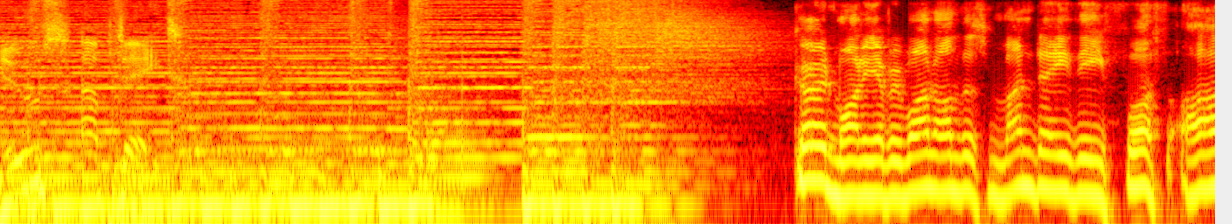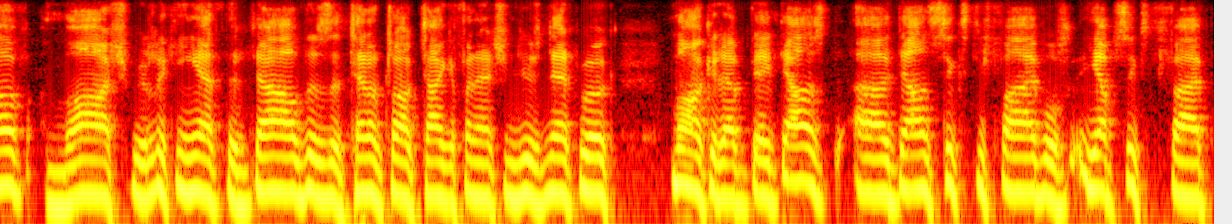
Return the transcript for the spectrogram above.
News Update. Good morning, everyone. On this Monday, the 4th of March, we're looking at the Dow. This is the 10 o'clock Tiger Financial News Network market update. Dow's uh, down 65 or yep 65.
